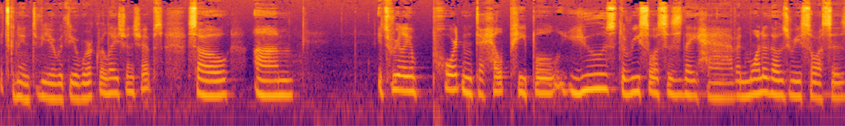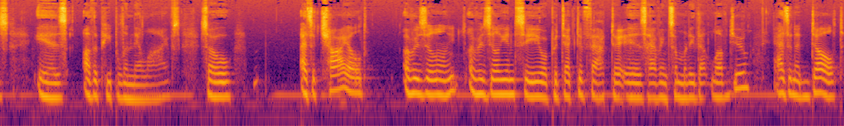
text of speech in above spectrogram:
It's going to interfere with your work relationships. So, um, it's really important to help people use the resources they have, and one of those resources is other people in their lives. So, as a child, a, resili- a resiliency or protective factor is having somebody that loved you. As an adult,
